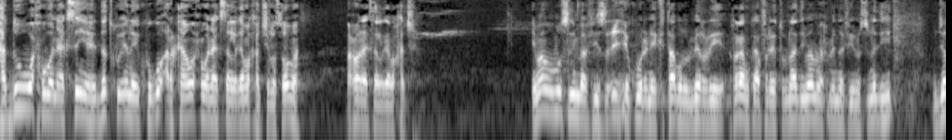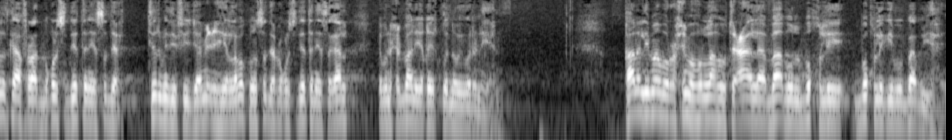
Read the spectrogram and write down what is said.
hadduu wax wanaagsan yahay dadku inay kugu arkaan wax wanaagsan lagama khajilo sooma wax wanaagsan lagama khajilo. Imaamu muslim baa fii saxiixii ku warinaya raqamka afariyo tobnaad imaamu axmedna musnadihi mujaladka afraad boqolsideetaniyosaddex tirmidi fii jaamicihi ibnu xibaan iyo keyrkoodna way warinayaan. Qaala alimaamu raximah اllahu tacaala baabu lbukhli bukhligii buu baabu yahay.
